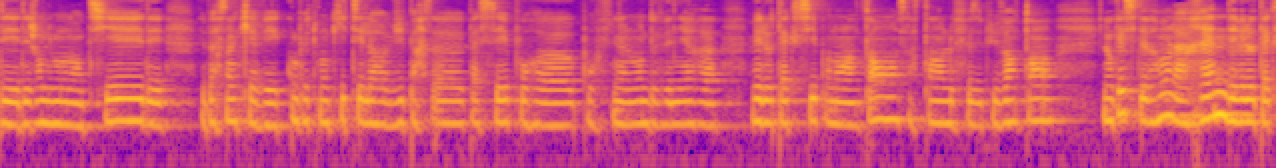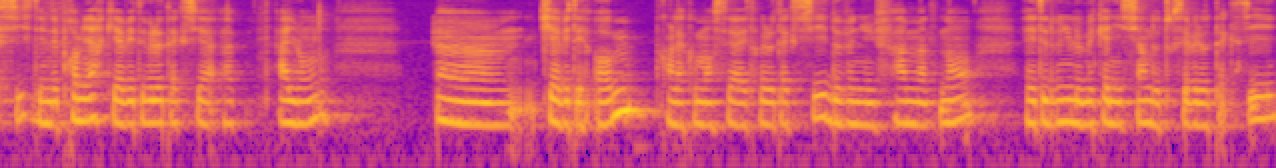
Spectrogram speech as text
des, gens du monde entier, des, personnes qui avaient complètement quitté leur vie euh, passée pour, euh, pour finalement devenir euh, vélo-taxi pendant un temps. Certains le faisaient depuis 20 ans. Donc elle, c'était vraiment la reine des vélo-taxis. C'était une des premières qui avait été vélo-taxi à, à, Londres, qui avait été homme quand elle a commencé à être vélo-taxi, devenue femme maintenant. Elle était devenue le mécanicien de tous ces vélo-taxis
